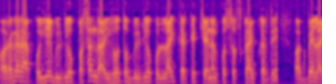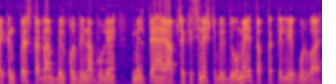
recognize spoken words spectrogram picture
और अगर आपको ये वीडियो पसंद आई हो तो वीडियो को लाइक करके चैनल को सब्सक्राइब कर दें और बेल आइकन प्रेस करना बिल्कुल भी ना भूलें। मिलते हैं आपसे किसी नेक्स्ट वीडियो में, तब तक के लिए गुड बाय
